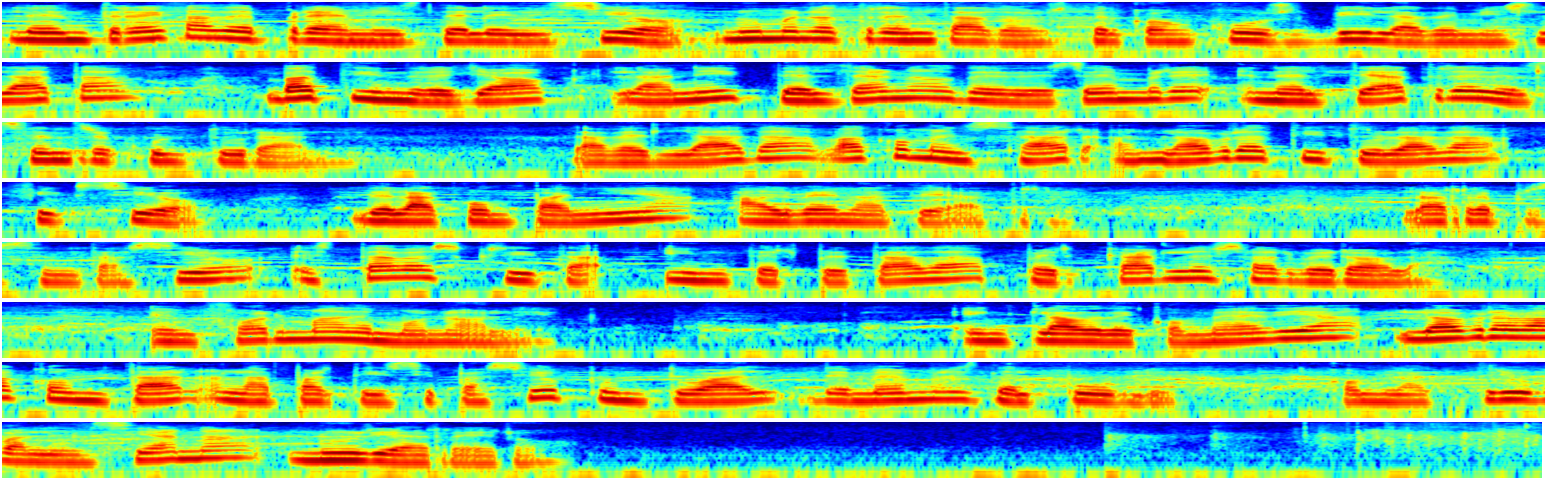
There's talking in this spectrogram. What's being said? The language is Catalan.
L'entrega de premis de l'edició número 32 del concurs Vila de Mislata va tindre lloc la nit del 19 de desembre en el Teatre del Centre Cultural. La vetllada va començar amb l'obra titulada Ficció, de la companyia Albena Teatre. La representació estava escrita i interpretada per Carles Arberola, en forma de monòleg. En clau de comèdia, l'obra va comptar amb la participació puntual de membres del públic, com l'actriu valenciana Núria Herrero.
